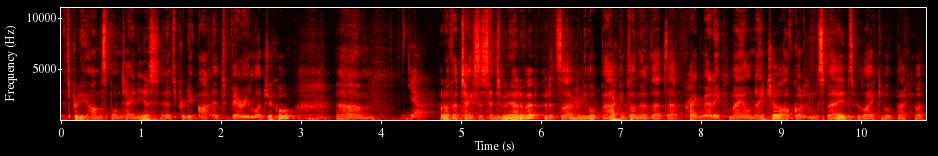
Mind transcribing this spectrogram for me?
It's pretty unspontaneous and it's pretty. Uh, it's very logical. Um, Yeah. I don't know if that takes the sentiment out of it, but it's like when you look back, it's on that that's that pragmatic male nature. I've got it in spades. But like you look back, like,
